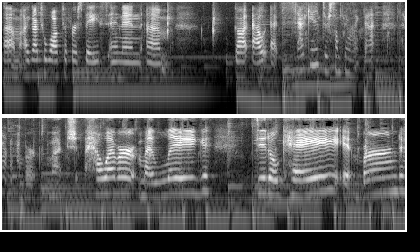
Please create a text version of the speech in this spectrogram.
I got to walk to first base and then um, got out at second or something like that. I don't remember. much. However, my leg did okay. It burned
